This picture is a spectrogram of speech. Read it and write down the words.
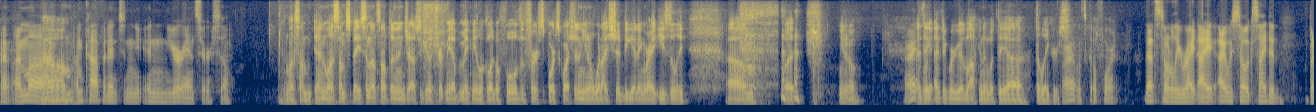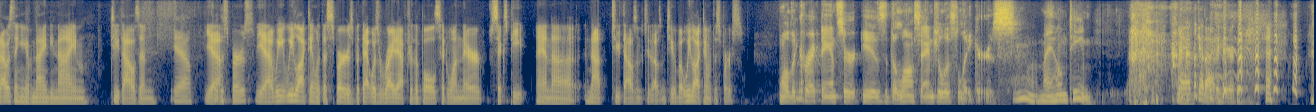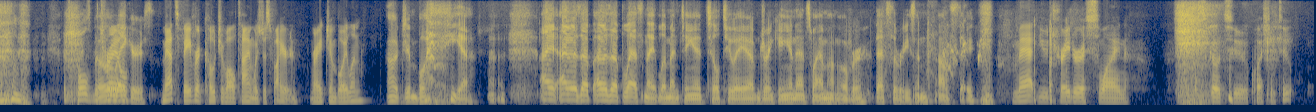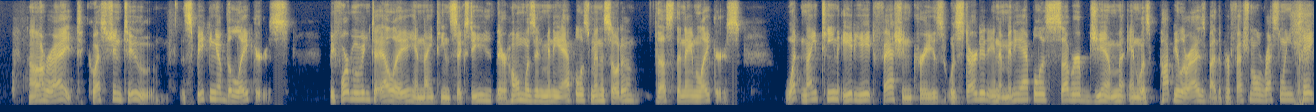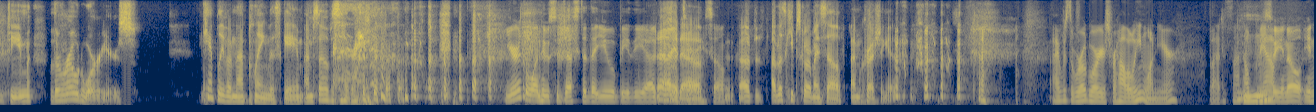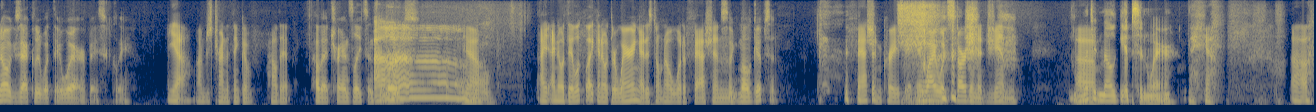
I, I'm, uh, um, I'm I'm confident in in your answer. So unless I'm unless I'm spacing on something and Josh is going to trip me up and make me look like a fool with the first sports question. You know what I should be getting right easily. Um, but you know, all right. I think I think we're good locking in with the uh, the Lakers. All right, let's go for it. That's totally right. I I was so excited, but I was thinking of '99 2000. Yeah. Yeah. the Spurs. Yeah, we, we locked in with the Spurs, but that was right after the Bulls had won their six peat and uh, not 2000 to 2002, but we locked in with the Spurs. Well, the correct answer is the Los Angeles Lakers. Oh, my home team. Man, get out of here. it's Bulls betrayal. Go Lakers. Matt's favorite coach of all time was just fired, right? Jim Boylen. Oh, Jim Boy, yeah. Uh, I I was up I was up last night lamenting it till 2 a.m. drinking, and that's why I'm hungover. That's the reason I'll stay. Matt, you traitorous swine. Let's go to question two. All right, question two. Speaking of the Lakers, before moving to LA in 1960, their home was in Minneapolis, Minnesota. Thus, the name Lakers. What 1988 fashion craze was started in a Minneapolis suburb gym and was popularized by the professional wrestling tag team, the Road Warriors? I can't believe I'm not playing this game. I'm so upset right now. You're the one who suggested that you be the uh, I commentary. know. So I'll just, I'll just keep score myself. I'm crushing it. I was the Road Warriors for Halloween one year, but it's not helping me Mhm. out. so you know you know exactly what they wear, basically. Yeah, I'm just trying to think of how that. How that translates into Ah. words. Oh. Yeah. I, I know what they look like. I know what they're wearing. I just don't know what a fashion It's like Mel Gibson. fashion craze and why it would start in a gym. what did Um, Mel Gibson wear? yeah. Uh,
